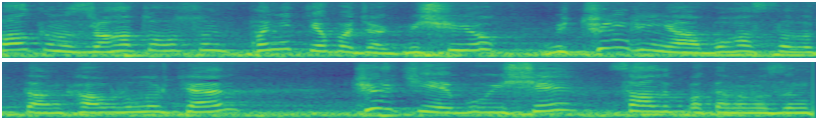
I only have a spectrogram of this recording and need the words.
Halkımız rahat olsun. Panik yapacak bir şey yok. Bütün dünya bu hastalıktan kavrulurken Türkiye bu işi Sağlık Bakanımızın e,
